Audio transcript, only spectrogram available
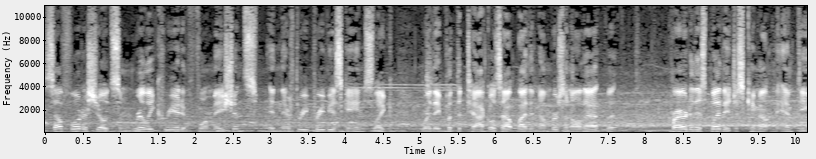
South Florida showed some really creative formations in their three previous games, like where they put the tackles out by the numbers and all that. But prior to this play, they just came out and empty.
